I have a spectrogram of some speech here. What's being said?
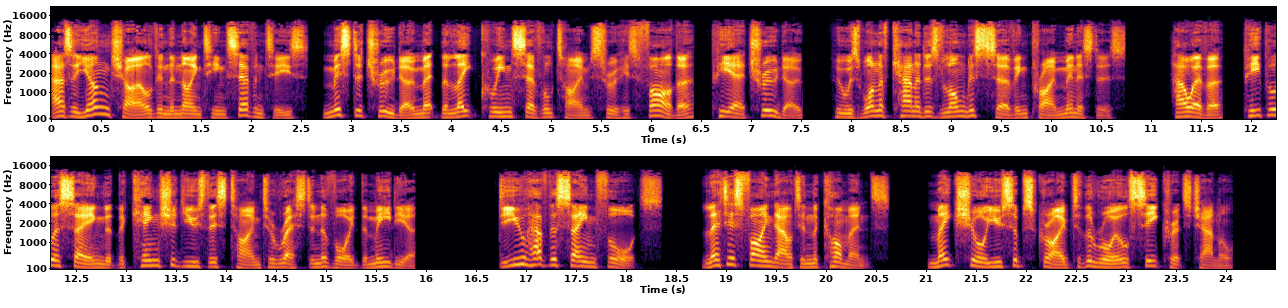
As a young child in the 1970s, Mr. Trudeau met the late Queen several times through his father, Pierre Trudeau, who was one of Canada's longest-serving prime ministers. However, people are saying that the king should use this time to rest and avoid the media. Do you have the same thoughts? Let us find out in the comments. Make sure you subscribe to the Royal Secrets channel.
